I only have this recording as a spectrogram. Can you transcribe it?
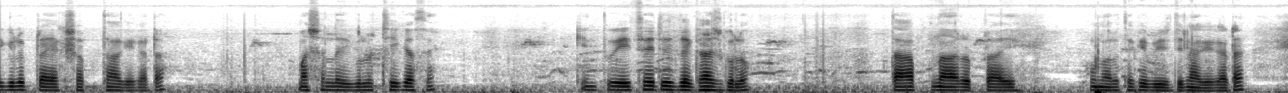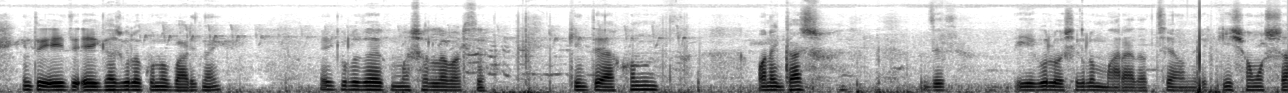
এগুলো প্রায় এক সপ্তাহ আগে কাটা। মাসাল্লাহ এগুলো ঠিক আছে। কিন্তু এই সাইডের যে ঘাসগুলো, তা আপনার প্রায় পনেরো থেকে বিশ দিন আগে কাটা। কিন্তু এই যে, এই ঘাসগুলো কোনো বাড়ি নাই। এইগুলো যাই মাসাল্লাহ বাড়ছে। কিন্তু এখন অনেক ঘাস যে ইয়েগুলো, সেগুলো মারা যাচ্ছে। আমাদের কী সমস্যা?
